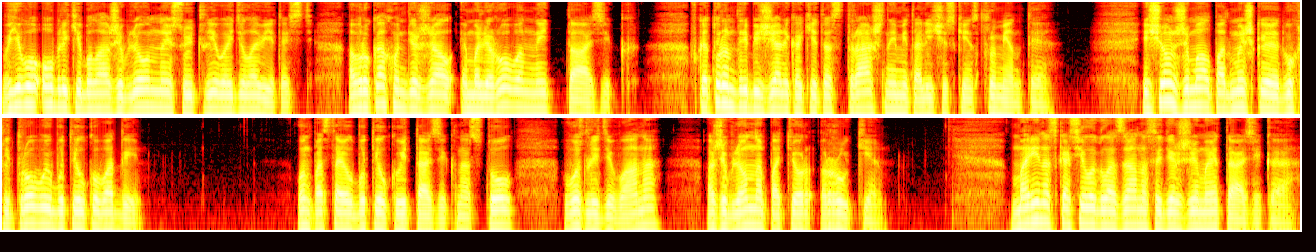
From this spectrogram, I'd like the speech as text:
В его облике была оживленная суетливая деловитость, а в руках он держал эмалированный тазик, в котором дребезжали какие-то страшные металлические инструменты. Еще он сжимал под мышкой двухлитровую бутылку воды. Он поставил бутылку и тазик на стол возле дивана, оживленно потер руки. Марина скосила глаза на содержимое тазика.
